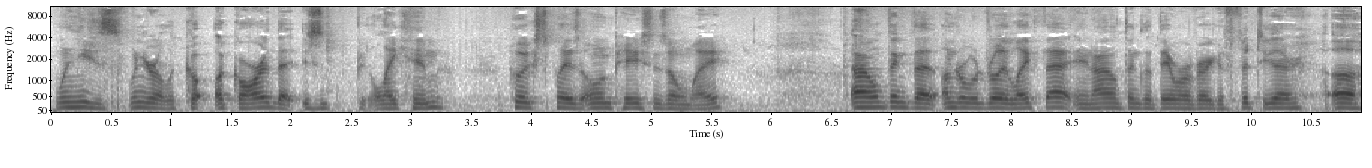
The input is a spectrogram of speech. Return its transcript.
When he's when you're a, a guard that isn't like him, who likes to play his own pace, in his own way. I don't think that Underwood really liked that, and I don't think that they were a very good fit together. Uh,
